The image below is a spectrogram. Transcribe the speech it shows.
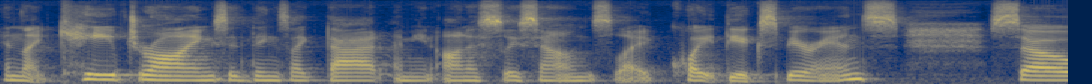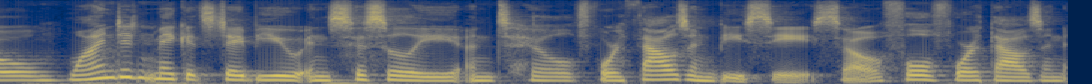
and like cave drawings and things like that i mean honestly sounds like quite the experience so wine didn't make its debut in sicily until 4000 bc so full 4000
